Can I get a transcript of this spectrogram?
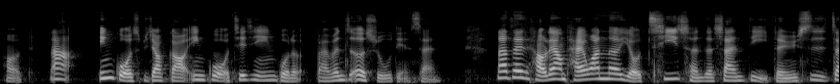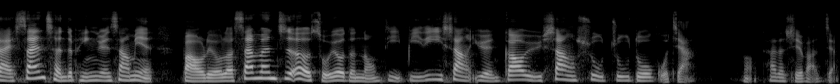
好，那英国是比较高，英国接近英国的百分之二十五点三。那在考量台湾呢，有七成的山地，等于是在三成的平原上面保留了三分之二左右的农地，比例上远高于上述诸多国家。哦，他的写法是这样。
